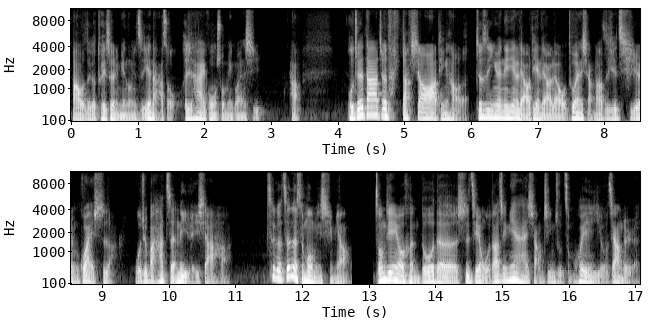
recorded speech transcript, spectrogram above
把我这个推车里面东西直接拿走，而且他还跟我说没关系。好，我觉得大家就 当笑话听好了。就是因为那天聊天聊聊，我突然想到这些奇人怪事啊，我就把它整理了一下哈。这个真的是莫名其妙，中间有很多的事件，我到今天还想不清楚怎么会有这样的人。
